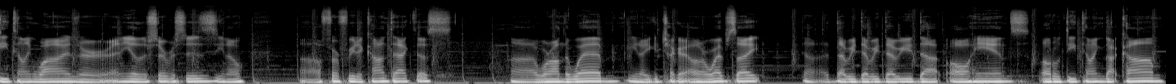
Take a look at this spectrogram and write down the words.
detailing wise or any other services, you know, uh, feel free to contact us. Uh, we're on the web. You know, you can check out our website, uh, www.allhandsautodetailing.com.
